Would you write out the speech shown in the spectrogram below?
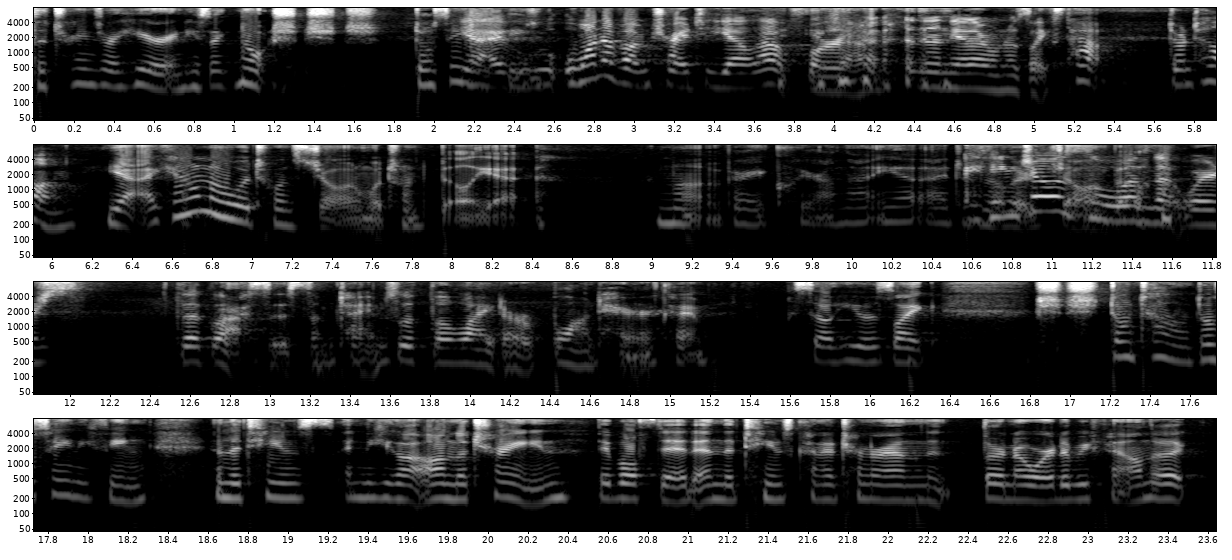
"The train's right here," and he's like, "No, shh, shh, shh don't say Yeah, anything." I- one of them tried to yell out for him, and then the other one was like, "Stop! Don't tell him." yeah, I don't know which one's Joe and which one's Bill yet. I'm not very clear on that yet. I just I think Joe's Joe the and one that wears the glasses sometimes with the lighter blonde hair. Okay. So he was like, shh, shh, don't tell him, don't say anything. And the teams, and he got on the train. They both did. And the teams kind of turn around and they're nowhere to be found. They're like,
